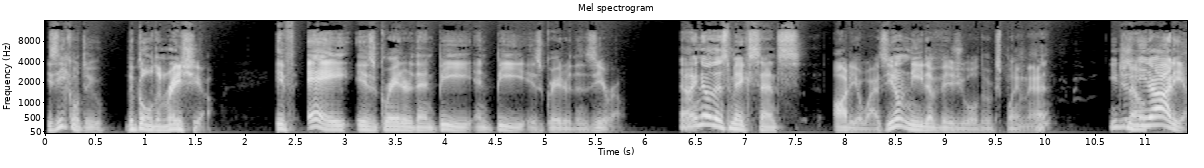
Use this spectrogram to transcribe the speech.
is equal to the golden ratio. If a is greater than b and b is greater than zero. Now, I know this makes sense audio wise. You don't need a visual to explain that. You just No. need audio.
